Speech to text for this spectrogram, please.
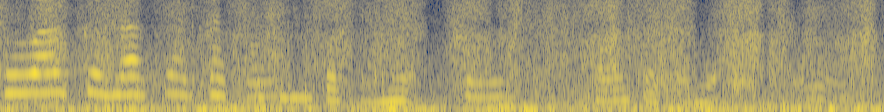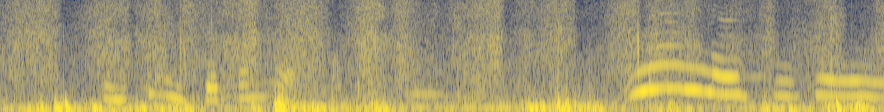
怖くなかった。か可愛かったね。ら。可愛かったね。でもすぐ行ったねねん。ねしてる。ね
